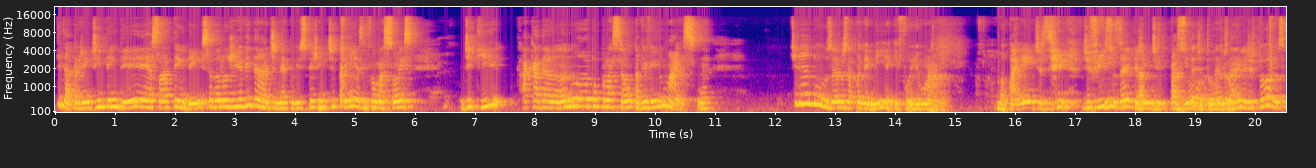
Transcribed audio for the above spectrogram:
que dá para a gente entender essa tendência da longevidade, né? Por isso que a gente tem as informações de que a cada ano a população está vivendo mais, né? Tirando os anos da pandemia, que foi uma, uma parêntese difícil, né, que a na, gente passou na vida de todos, na, né? na vida de todos,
